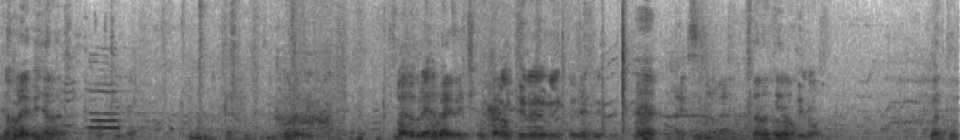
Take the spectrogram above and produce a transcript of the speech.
Dobrý, vydělej. To je dobré. Dobrý, viď? Tarantino je vynikající. Tarantino. Quentin.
